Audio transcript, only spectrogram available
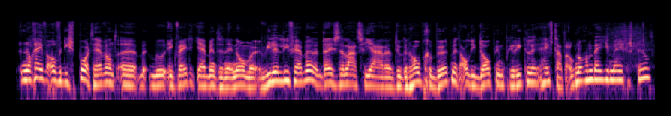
Nog even over die sport, hè? want ik weet dat jij bent een enorme wielerliefhebber. Er is de laatste jaren natuurlijk een hoop gebeurd met al die dopingperikelen. Heeft dat ook nog een beetje meegespeeld?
